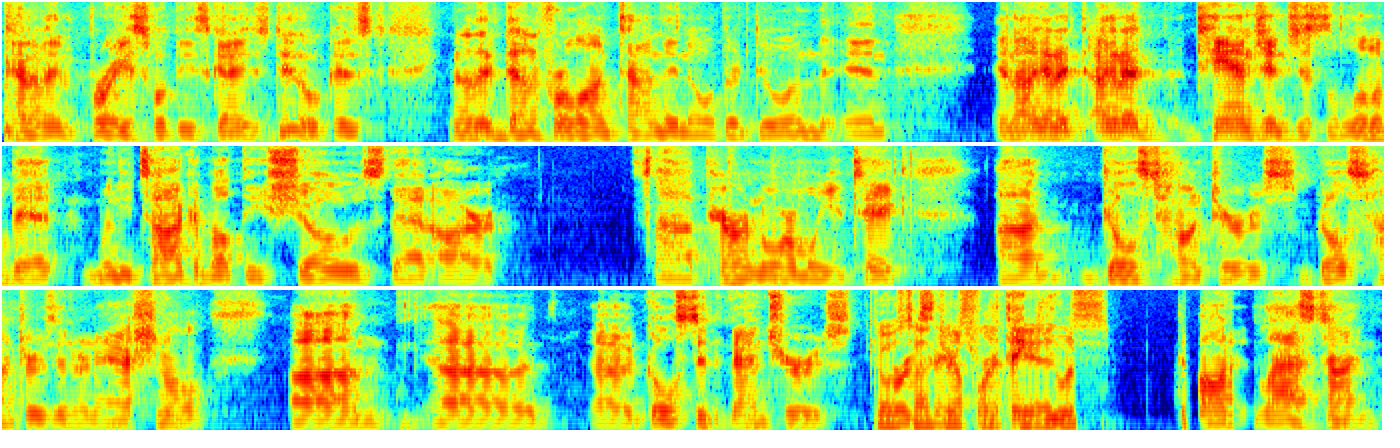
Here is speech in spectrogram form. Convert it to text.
kind of embrace what these guys do because you know they've done it for a long time. They know what they're doing, and and I'm gonna I'm gonna tangent just a little bit when you talk about these shows that are uh, paranormal. You take uh, Ghost Hunters, Ghost Hunters International, um, uh, uh Ghost Adventures, Ghost for example. For I think kids. you talked about it last time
